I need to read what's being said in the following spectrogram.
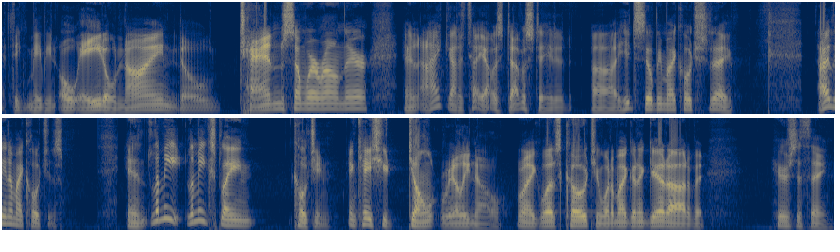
I think maybe in 08, 09, 10, somewhere around there. And I got to tell you, I was devastated. Uh, he'd still be my coach today. I lean on my coaches. And let me let me explain coaching in case you don't really know. Like, what's coaching? What am I going to get out of it? Here's the thing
